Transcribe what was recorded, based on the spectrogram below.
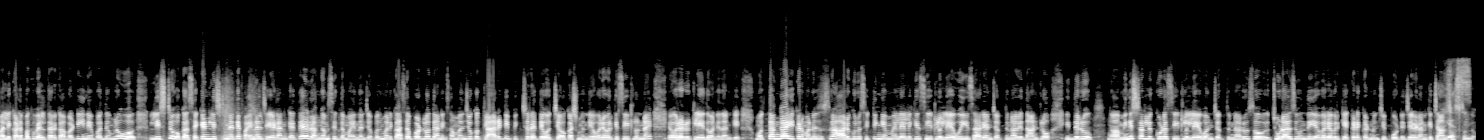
మళ్ళీ కడపకు వెళ్తారు కాబట్టి ఈ నేపథ్యంలో లిస్ట్ ఒక సెకండ్ లిస్ట్ని అయితే ఫైనల్ చేయడానికైతే రంగం సిద్ధమైందని చెప్పొచ్చు. మరి కాసేపట్లో దానికి సంబంధించి ఒక క్లారిటీ పిక్చర్ అయితే వచ్చే అవకాశం ఉంది. ఎవరెవరికి సీట్లు ఉన్నాయి ఎవరెవరికి లేదు అనే దానికి మొత్తంగా ఇక్కడ మనం చూస్తే ఆరుగురు సిట్టింగ్ ఎమ్మెల్యేలకి సీట్లు లేవు ఈసారి అని చెప్తున్నారు. దాంట్లో ఇద్దరు మినిస్టర్లకు కూడా సీట్లు లేవు అని చెప్తున్నారు. సో చూడాల్సి ఉంది ఎవరెవరికి ఎక్కడెక్కడి నుంచి పోటీ చేయడానికి ఛాన్స్. వస్తుందో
